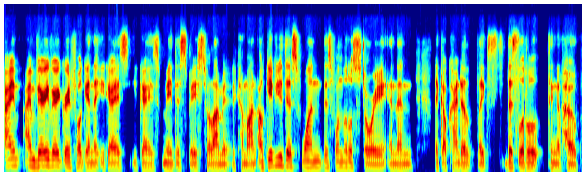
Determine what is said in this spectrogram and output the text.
I'm I'm very very grateful again that you guys you guys made this space to allow me to come on. I'll give you this one this one little story, and then like I'll kind of like this little thing of hope.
